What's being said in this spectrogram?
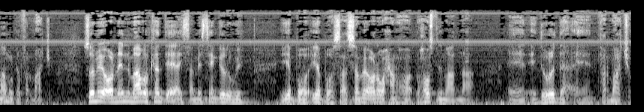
maamulka farmaajo soomay oo dhan maamulkan dee ay samaysteen garoowe iyo iyo boosaa soomay oo waxaan hoos dhimaadnaa dowladda farmaajo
